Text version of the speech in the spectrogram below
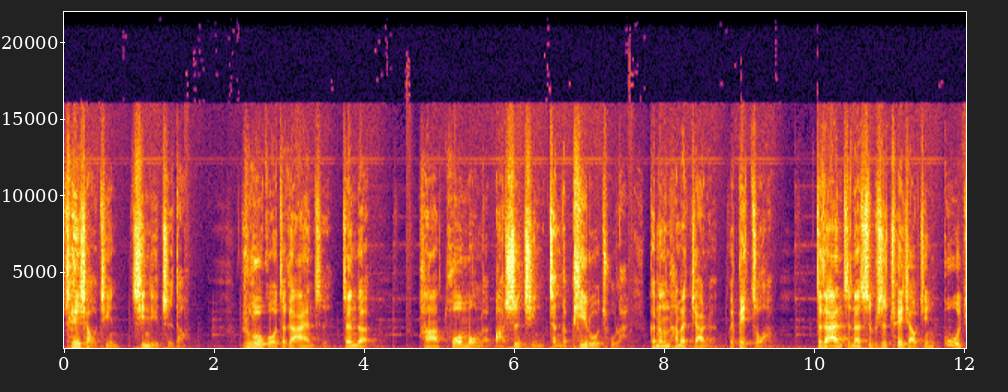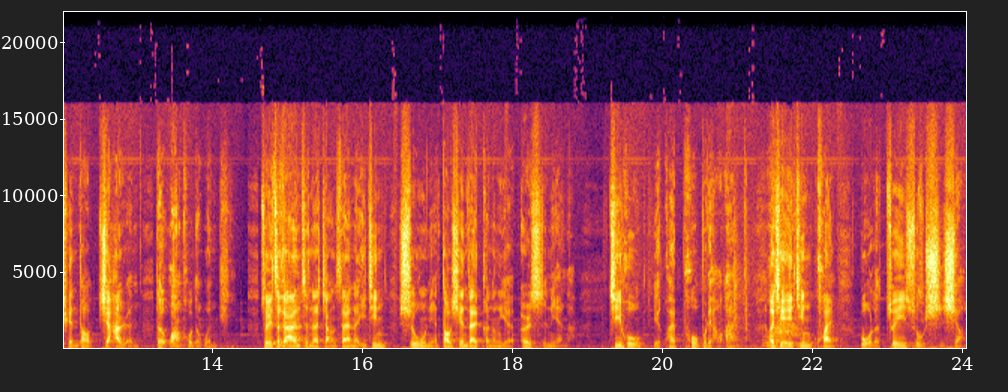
崔小金心里知道，如果这个案子真的他托梦了，把事情整个披露出来，可能他的家人会被抓。这个案子呢，是不是崔小金顾全到家人的往后的问题？所以这个案子呢，讲实在呢，已经十五年，到现在可能也二十年了，几乎也快破不了案了，而且已经快过了追诉时效了。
